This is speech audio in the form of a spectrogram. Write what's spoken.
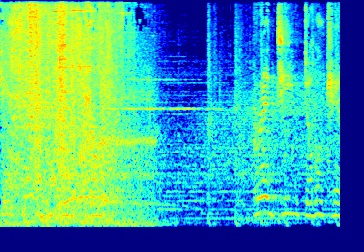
team's turret has been. Red team double kill.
